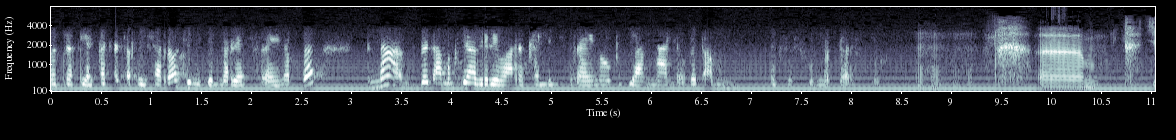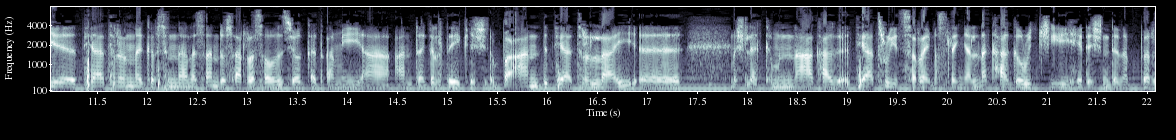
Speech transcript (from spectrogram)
መድረክ ላይ ተቀጥሬ የሰራሁት የመጀመሪያ ስራዬ ነበር እና በጣም እግዚአብሔር የባረከልኝ ስራዬ ነው ብዬ አምናለሁ። በጣም successful ነበር እሱ። የቲያትርን ነገር ስናነሳ እንደው ሳረሳው እዚሁ አጋጣሚ አንድ ነገር ልጠይቅሽ። በአንድ ቲያትር ላይ መች ለሕክምና ቲያትሩ እየተሰራ ይመስለኛል እና ከሀገር ውጭ ሄደሽ እንደነበር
